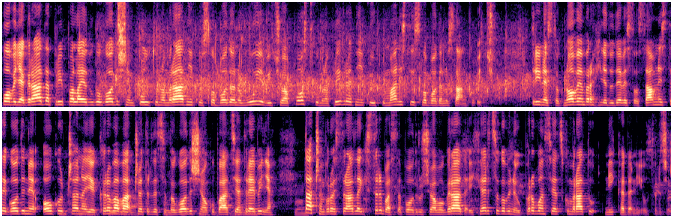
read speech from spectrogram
Povelja grada pripala je dugogodišnjem kulturnom radniku Slobodanu Vujeviću, a posthumno privredniku i humanisti Slobodanu Stankoviću. 13. novembra 1918. godine okončana je krvava 40-godišnja okupacija Trebinja. Tačan broj stradalih Srba sa područja ovog grada i Hercegovine u Prvom svjetskom ratu nikada nije utvrđen.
